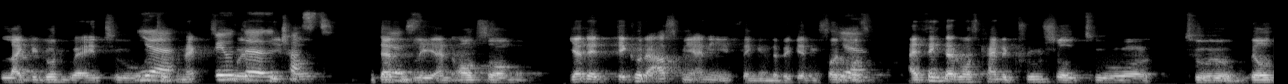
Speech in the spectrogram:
like a good way to, yeah, to connect build the people. trust. Definitely, yes. and also, yeah, they, they could ask me anything in the beginning. So it yeah. was, I think that was kind of crucial to uh, to build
